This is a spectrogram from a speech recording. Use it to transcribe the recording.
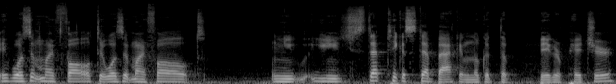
it wasn't my fault. It wasn't my fault. When you you step take a step back and look at the bigger picture.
